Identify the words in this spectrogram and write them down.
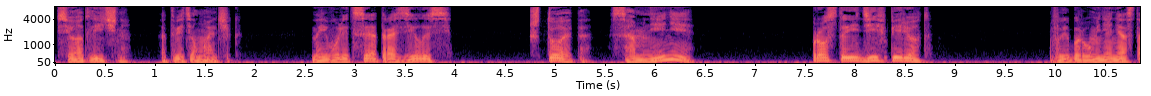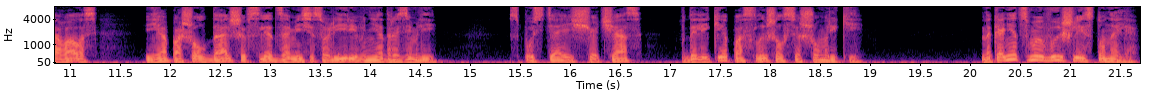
«Все отлично», — ответил мальчик. На его лице отразилось... «Что это? Сомнение?» «Просто иди вперед». Выбора у меня не оставалось, и я пошел дальше вслед за миссис О'Лири в недра земли. Спустя еще час Вдалеке послышался шум реки. Наконец мы вышли из туннеля.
